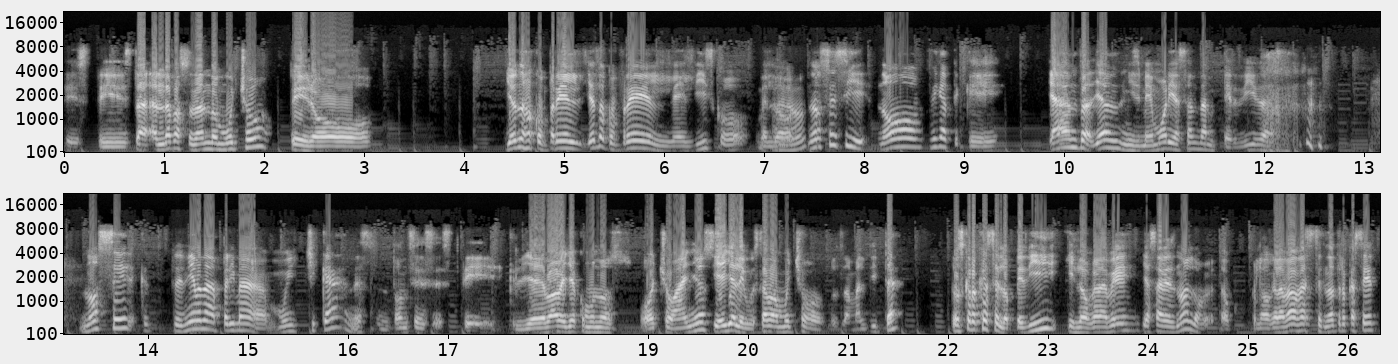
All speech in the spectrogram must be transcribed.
Este, está, andaba sonando mucho, pero yo no compré el, yo no compré el, disco, me lo, no sé si, no, fíjate que ya anda, ya mis memorias andan perdidas. no sé, tenía una prima muy chica en ese entonces, este, que llevaba ya como unos ocho años y a ella le gustaba mucho pues, la maldita. Entonces creo que se lo pedí y lo grabé, ya sabes, ¿no? Lo, lo, grababa en otro cassette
